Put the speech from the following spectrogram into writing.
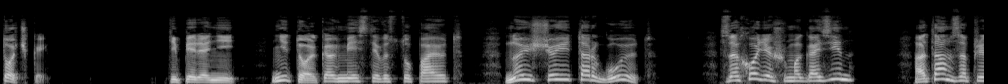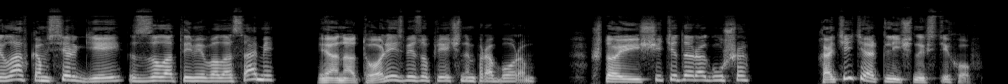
точкой. Теперь они не только вместе выступают, но еще и торгуют. Заходишь в магазин, а там за прилавком Сергей с золотыми волосами и Анатолий с безупречным пробором. Что ищете, дорогуша? Хотите отличных стихов?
